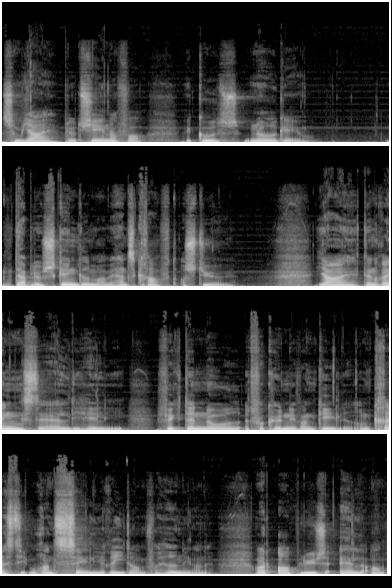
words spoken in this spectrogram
som jeg blev tjener for ved Guds nådegave, der blev skænket mig ved hans kraft og styrke. Jeg, den ringeste af alle de hellige, fik den nåde at forkynde evangeliet om Kristi urensagelige rigdom for hedningerne, og at oplyse alle om,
